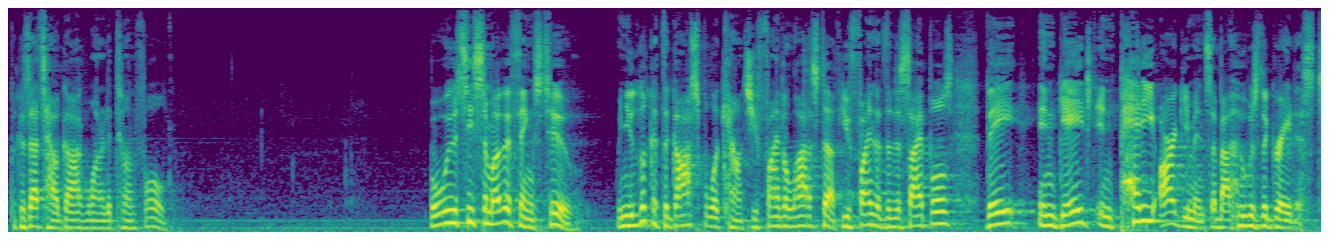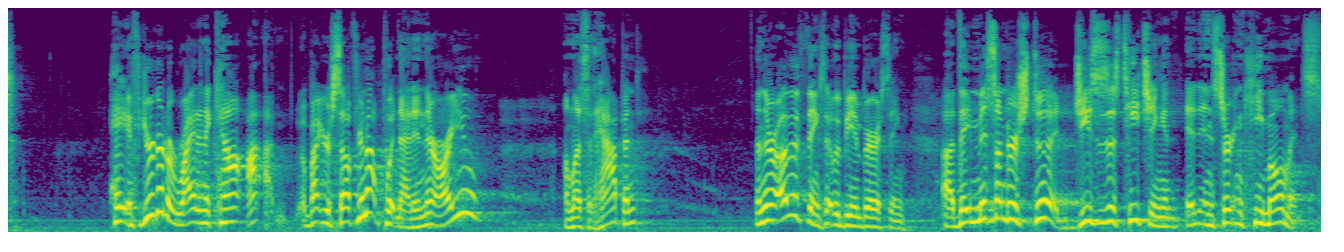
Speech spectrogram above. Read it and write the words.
Because that's how God wanted it to unfold. But we would see some other things too. When you look at the gospel accounts, you find a lot of stuff. You find that the disciples, they engaged in petty arguments about who was the greatest. Hey, if you're going to write an account about yourself, you're not putting that in there, are you? Unless it happened. And there are other things that would be embarrassing. Uh, they misunderstood Jesus' teaching in, in certain key moments.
